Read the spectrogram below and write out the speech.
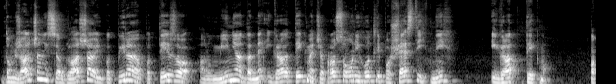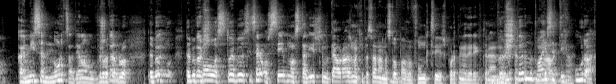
Domžalčani se oglašajo in podpirajo potezo aluminija, da ne igrajo tekme, čeprav so oni hoteli po šestih dneh igrati tekmo. Pa kaj mi se norca delamo v štartu? To je bilo sicer osebno stališče, te uražma, ki pa se nastopa v funkciji športnega direktorja. V 24 ja. urah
